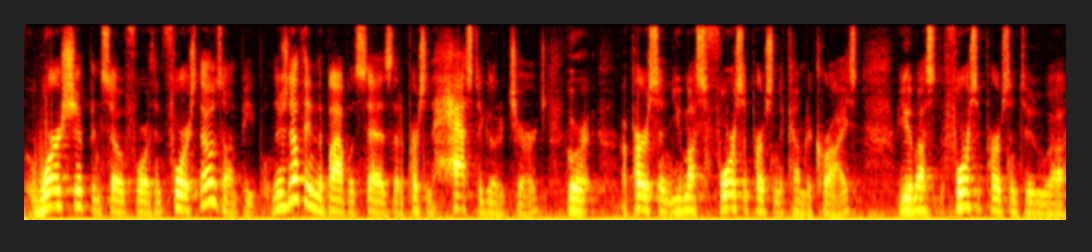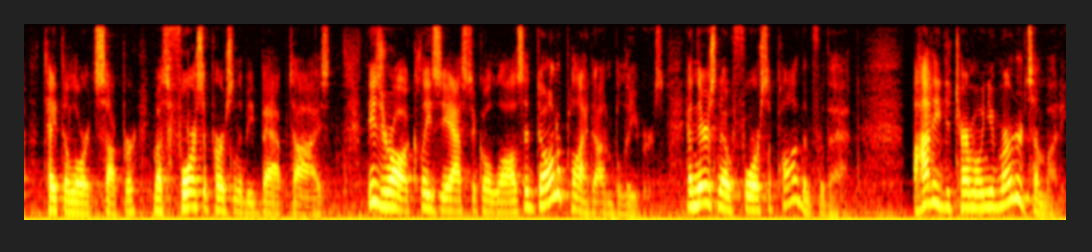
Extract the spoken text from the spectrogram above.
worship and so forth and force those on people. There's nothing in the Bible that says that a person has to go to church or a person, you must force a person to come to Christ. You must force a person to uh, take the Lord's Supper. You must force a person to be baptized. These are all ecclesiastical laws that don't apply to unbelievers, and there's no force upon them for that. How do you determine when you've murdered somebody?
